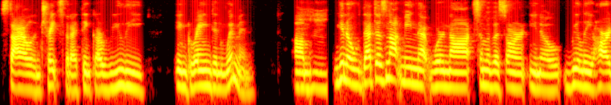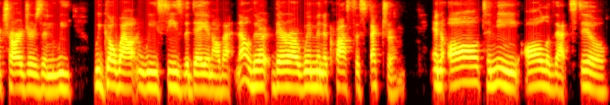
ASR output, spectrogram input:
style and traits that I think are really ingrained in women. Um, mm-hmm. You know, that does not mean that we're not. Some of us aren't, you know, really hard chargers, and we we go out and we seize the day and all that. No, there there are women across the spectrum, and all to me, all of that still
